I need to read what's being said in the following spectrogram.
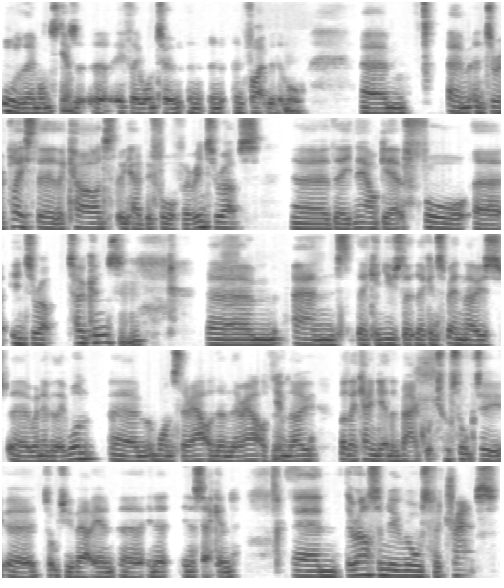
all of their monsters uh, if they want to and, and, and fight with them all. Um, um, and to replace the the cards that we had before for interrupts, uh, they now get four uh, interrupt tokens. Mhm. Um, and they can use that. They can spend those uh, whenever they want. Um, once they're out of them, they're out of them, though. But they can get them back, which we'll talk to uh, talk to you about in uh, in a in a second. Um, there are some new rules for traps.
